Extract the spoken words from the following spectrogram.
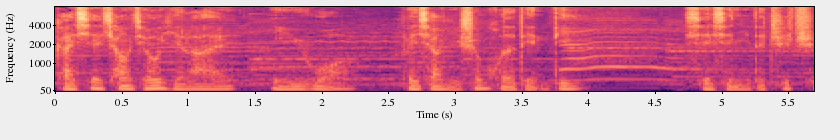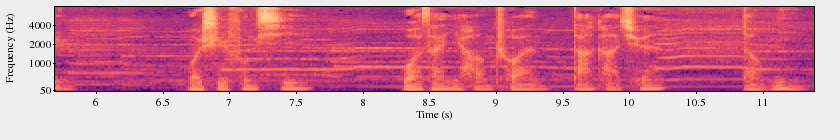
感谢长久以来你与我分享你生活的点滴，谢谢你的支持。我是风夕。我在一航船打卡圈等你。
